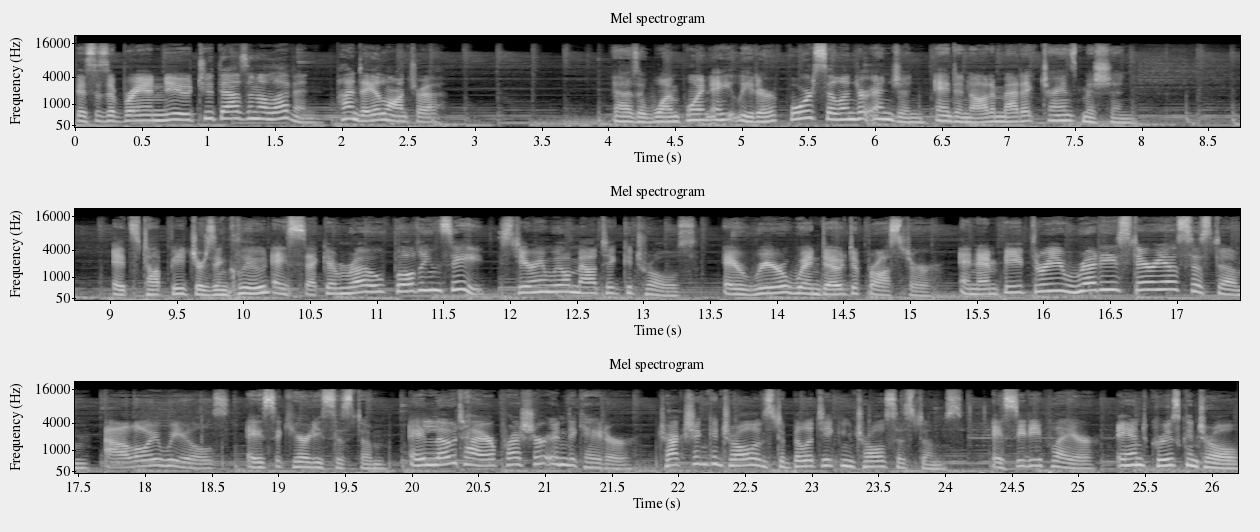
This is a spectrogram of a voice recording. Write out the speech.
This is a brand new 2011 Hyundai Elantra. It has a 1.8 liter four cylinder engine and an automatic transmission. Its top features include a second row folding seat, steering wheel mounted controls, a rear window defroster, an MP3 ready stereo system, alloy wheels, a security system, a low tire pressure indicator, traction control and stability control systems, a CD player, and cruise control.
